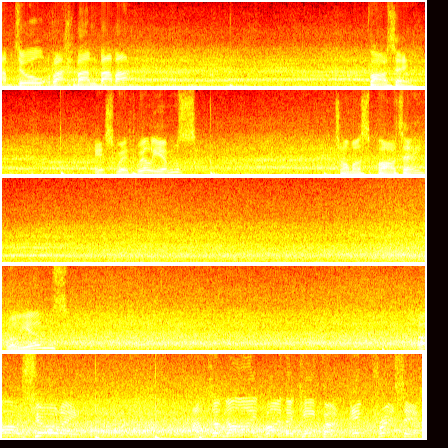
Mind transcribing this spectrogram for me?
Abdul Rahman Baba. Partey. It's with Williams. Thomas Partey. Williams. Oh, surely. And denied by the keeper. Impressive.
